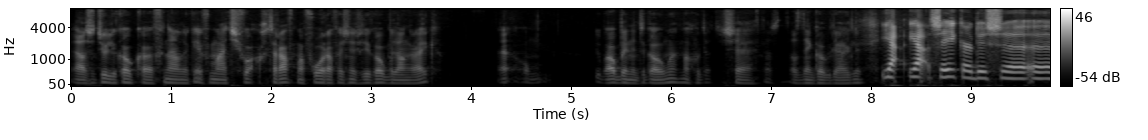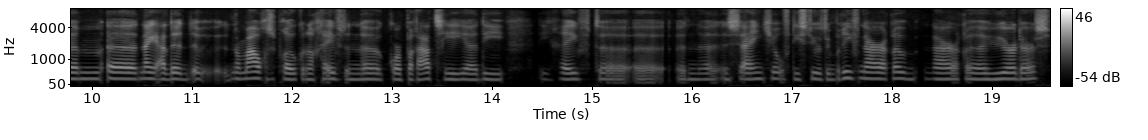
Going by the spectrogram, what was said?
ja, dat is natuurlijk ook voornamelijk informatie voor achteraf, maar vooraf is natuurlijk ook belangrijk. om überhaupt binnen te komen. Maar goed, dat is, dat, is, dat is denk ik ook duidelijk. Ja, ja zeker. Dus um, uh, nou ja, de, de, normaal gesproken dan geeft een corporatie die, die geeft een, een seintje of die stuurt een brief naar, naar huurders.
